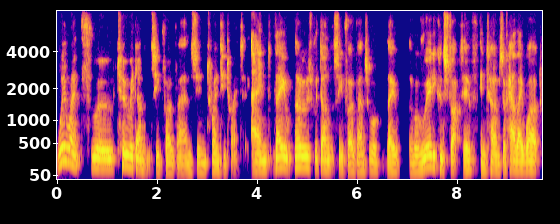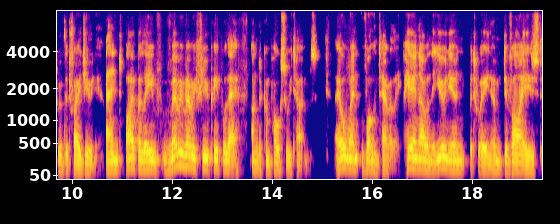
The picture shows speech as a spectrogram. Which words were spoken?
we went through two redundancy programs in 2020, and they those redundancy programs were they they were really constructive in terms of how they worked with the trade union. And I believe very, very few people left under compulsory terms. They all went voluntarily. P&O and the union between them devised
